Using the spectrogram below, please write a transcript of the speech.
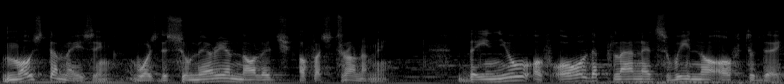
Most amazing was the Sumerian knowledge of astronomy. They knew of all the planets we know of today,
